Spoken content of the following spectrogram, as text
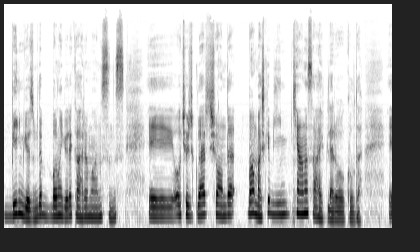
benim gözümde bana göre kahramanısınız. E, o çocuklar şu anda bambaşka bir imkana sahipler o okulda. E,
